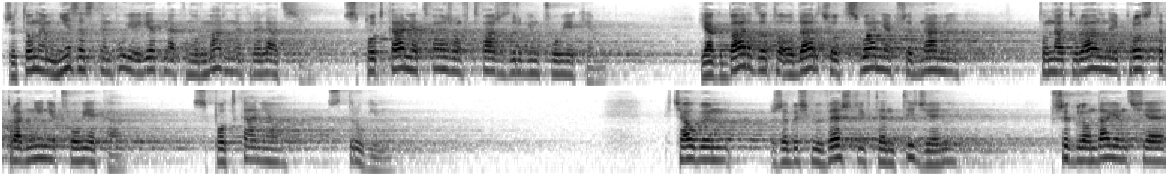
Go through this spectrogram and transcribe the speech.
że to nam nie zastępuje jednak normalnych relacji, spotkania twarzą w twarz z drugim człowiekiem. Jak bardzo to odarcie odsłania przed nami to naturalne i proste pragnienie człowieka spotkania z drugim. Chciałbym, żebyśmy weszli w ten tydzień, przyglądając się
